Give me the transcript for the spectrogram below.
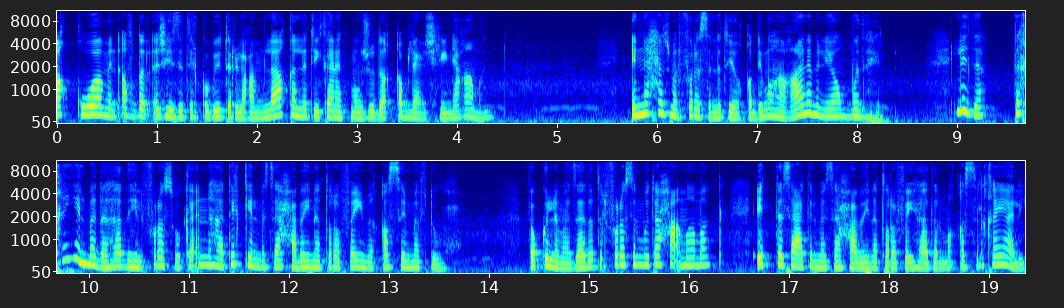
أقوى من أفضل أجهزة الكمبيوتر العملاقة التي كانت موجودة قبل عشرين عاما. إن حجم الفرص التي يقدمها عالم اليوم مذهل. لذا تخيل مدى هذه الفرص وكأنها تلك المساحة بين طرفي مقص مفتوح. فكلما زادت الفرص المتاحة أمامك اتسعت المساحة بين طرفي هذا المقص الخيالي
